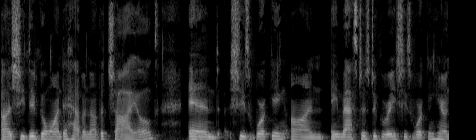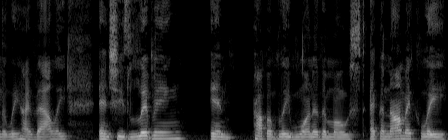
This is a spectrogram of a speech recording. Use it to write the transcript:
Uh, she did go on to have another child. And she's working on a master's degree. She's working here in the Lehigh Valley and she's living in probably one of the most economically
